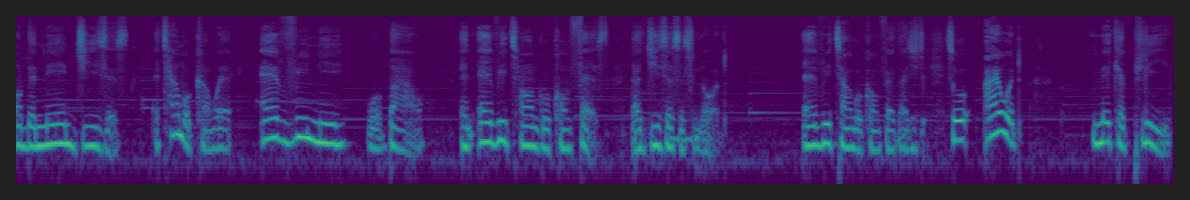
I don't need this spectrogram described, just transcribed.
of the name Jesus, a time will come where every knee will bow and every tongue will confess that Jesus mm-hmm. is Lord. Every tongue will confess that Jesus. So I would make a plea.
